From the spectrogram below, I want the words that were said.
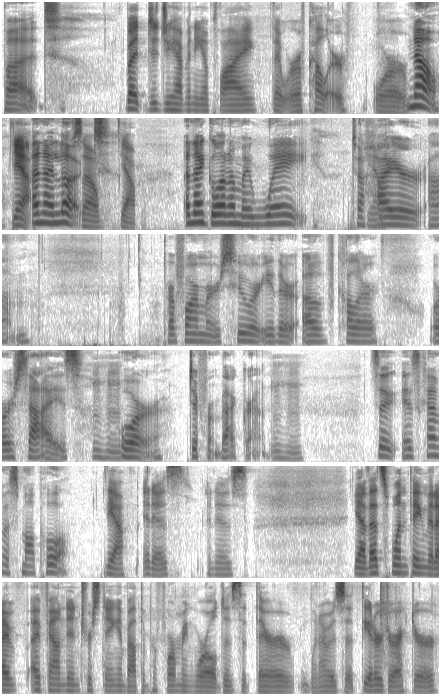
but But did you have any apply that were of color or no. Yeah. and I looked, So yeah, and I go out on my way to Yeah. hire um, performers who are either of color or size mm-hmm. or different background. Mm-hmm. So it's kind of a small pool. yeah, it is. It is. Yeah, that's one thing that I've I found interesting about the performing world is that there, when I was a theater director,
